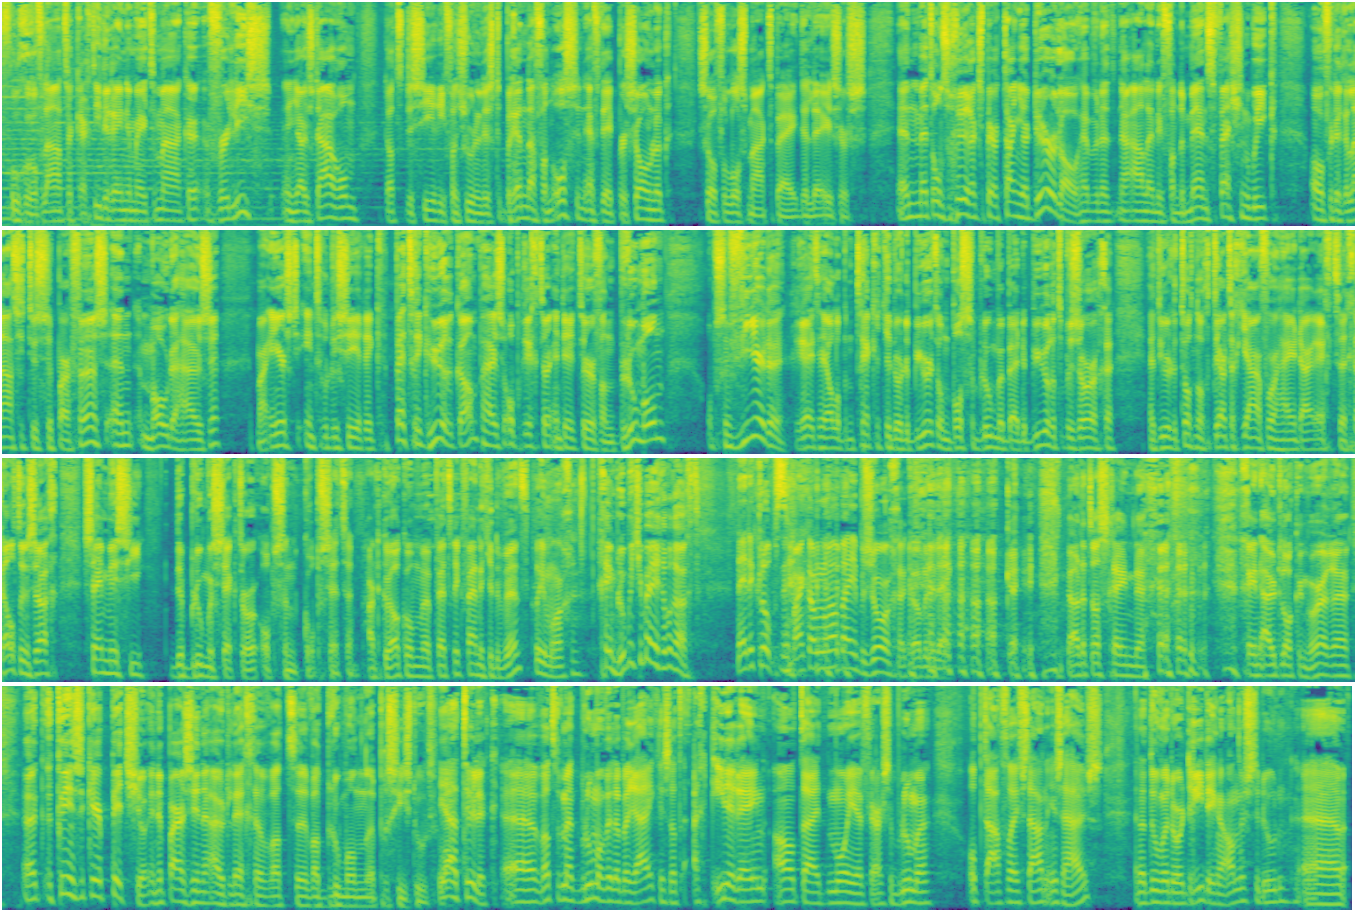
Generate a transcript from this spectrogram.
Vroeger of later krijgt iedereen ermee te maken verlies. En juist daarom dat de serie van journalist Brenda van Os in FD Persoonlijk zoveel losmaakt bij de lezers. En met onze geurexpert Tanja Deurlo hebben we het naar aanleiding van de Men's Fashion Week over de relatie tussen parfums en modehuizen. Maar eerst introduceer ik Patrick Hurenkamp. Hij is oprichter en directeur van Bloemon. Op zijn vierde reed hij al op een trekkertje door de buurt om bossen bloemen bij de buren te bezorgen. Het duurde toch nog 30 jaar voor hij daar echt eh, geld in zag. Zijn missie: de bloemensector op zijn kop zetten. Hartelijk welkom, eh, Patrick. Fijn dat je er bent. Goedemorgen. Geen bloemetje meegebracht. Nee, dat klopt. Maar ik kan hem wel bij je bezorgen komende week. Oké, nou dat was geen, uh, geen uitlokking hoor. Uh, kun je eens een keer pitchen, in een paar zinnen uitleggen wat, uh, wat Bloemon precies doet? Ja, tuurlijk. wat we met Bloemon willen bereiken is dat eigenlijk iedereen altijd mooie verse bloemen op tafel heeft staan in zijn huis. En dat doen we door drie dingen anders te doen.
